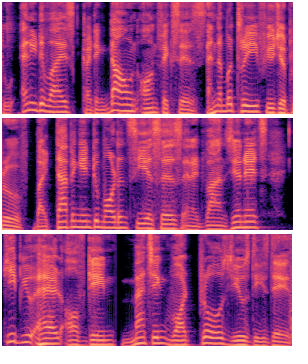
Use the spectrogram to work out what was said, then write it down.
to any device cutting down on fixes. And number three, future proof. By tapping into modern CSS and advanced units, keep you ahead of game matching what pros use these days.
